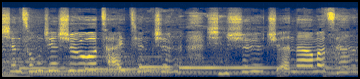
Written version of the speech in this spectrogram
现从前是我太天真，现实却那么残忍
